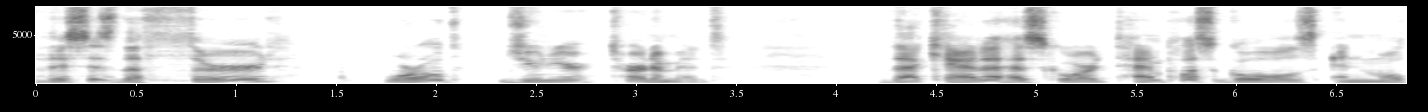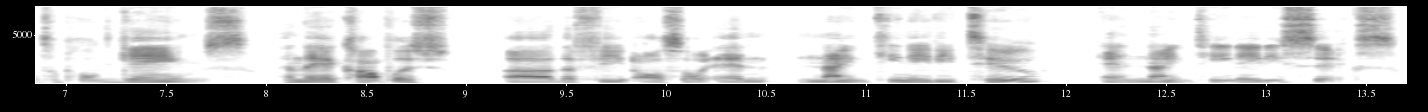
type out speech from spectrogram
this is the third World Junior Tournament that Canada has scored 10 plus goals in multiple games. And they accomplished uh, the feat also in 1982 and 1986.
